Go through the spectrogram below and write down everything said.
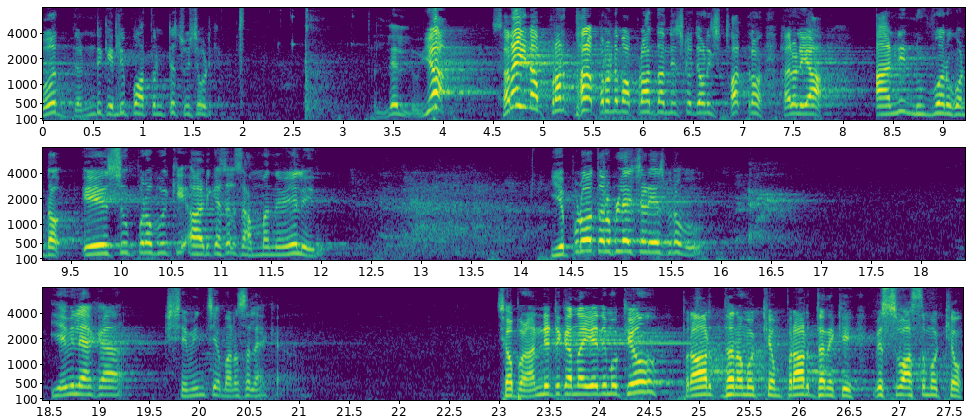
ఓ దండికి వెళ్ళిపోతుంటే చూసేవాడికి హల్లెలూయా సరైన ప్రార్థన పనులు మా ప్రాంతాన్ని తీసుకొచ్చేవాడికి స్తోత్రం హలోయా అని నువ్వు అనుకుంటావు. యేసు ప్రభుకి ఆడికి అసలు సంబంధమే లేదు. ఎప్పుడో తలుపులేసాడు యేసు ప్రభు. ఏమి లేక క్షమించే మనసు లేక. చెప్పండి అన్నిటికన్నా ఏది ముఖ్యం? ప్రార్థన ముఖ్యం ప్రార్థనకి విశ్వాసం ముఖ్యం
